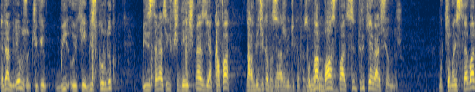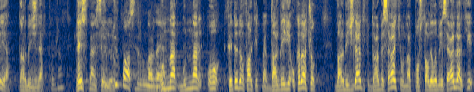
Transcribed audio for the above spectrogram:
Neden biliyor musun? Çünkü bir ülkeyi biz kurduk. Biz istemezsek hiçbir şey değişmez diyen kafa darbeci kafasıdır. Darbeci kafası, Bunlar doğru. Bağız Partisi'nin Türkiye versiyonudur. Bu Kemalistler var ya darbeciler. canım. Resmen söylüyorum. Türk bağısıdır bunlar da yani. Bunlar bunlar o FETÖ'de fark etmez. Darbeci o kadar çok darbecilerdi ki darbe sever ki bunlar postal yalamayı severler ki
